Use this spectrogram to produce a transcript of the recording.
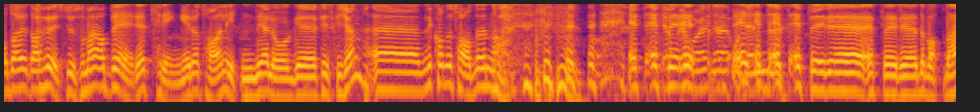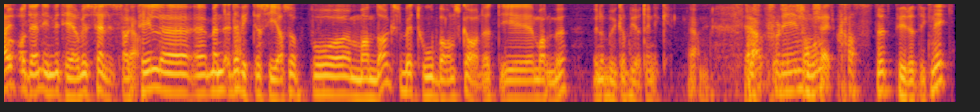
og da, da, høres det ut som meg at dere trenger å ta en liten dialog, eh, Fiskekjønn. Eh, dere kan jo ta det nå. et, etter, et, et, etter, etter, debatten her. Og den inviterer vi selvsagt ja. til. Eh, men det er viktig å si altså på mandag så ble to barn skadet i Malmö under bruk av pyroteknikk. Ja. ja fordi noen kastet pyroteknikk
